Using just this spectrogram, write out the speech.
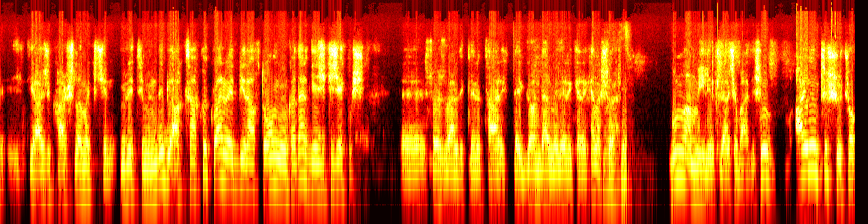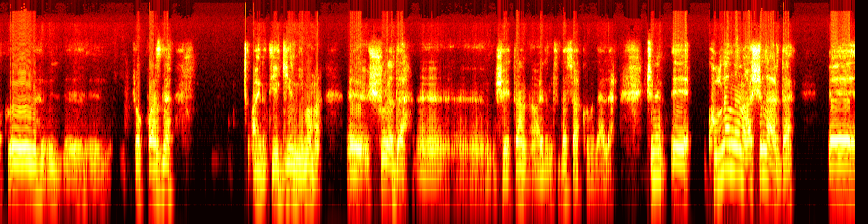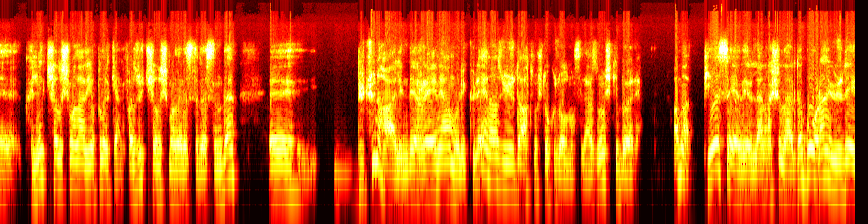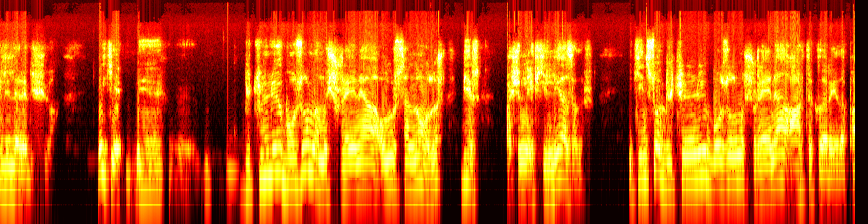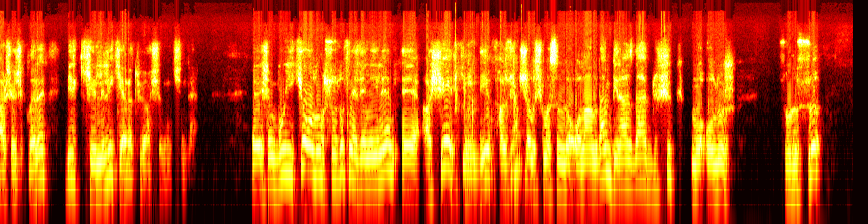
ihtiyacı karşılamak için üretiminde bir aksaklık var ve bir hafta on gün kadar gecikecekmiş. E, söz verdikleri tarihte göndermeleri gereken aşılar. Evet. Bununla mı ilintili acaba? Şimdi ayrıntı şu çok e, e, çok fazla ayrıntıya girmeyeyim ama e, şurada e, şeytan ayrıntıda saklı derler. Şimdi e, kullanılan aşılarda e, klinik çalışmalar yapılırken faz 3 çalışmaları sırasında e, bütün halinde RNA molekülü en az %69 olması lazımmış ki böyle. Ama piyasaya verilen aşılarda bu oran %50'lere düşüyor. Peki e, bütünlüğü bozulmamış RNA olursa ne olur? Bir, aşının etkinliği azalır. İkincisi o bütünlüğü bozulmuş RNA artıkları ya da parçacıkları bir kirlilik yaratıyor aşının içinde. E, şimdi bu iki olumsuzluk nedeniyle e, aşı etkinliği faz 3 çalışmasında olandan biraz daha düşük mü olur sorusu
